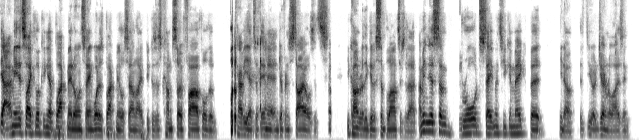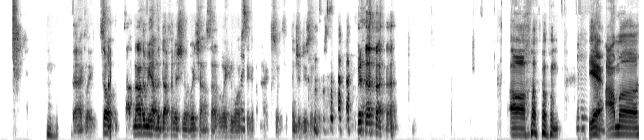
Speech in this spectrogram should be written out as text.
Yeah, I mean, it's like looking at black metal and saying, what does black metal sound like? Because it's come so far with all the caveats within it and different styles. It's you can't really give a simple answer to that. I mean, there's some mm-hmm. broad statements you can make, but you know, you're generalizing. Exactly. So now that we have the definition of witch house out of the way, who wants to go next with introducing this? Um, yeah, I'm uh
